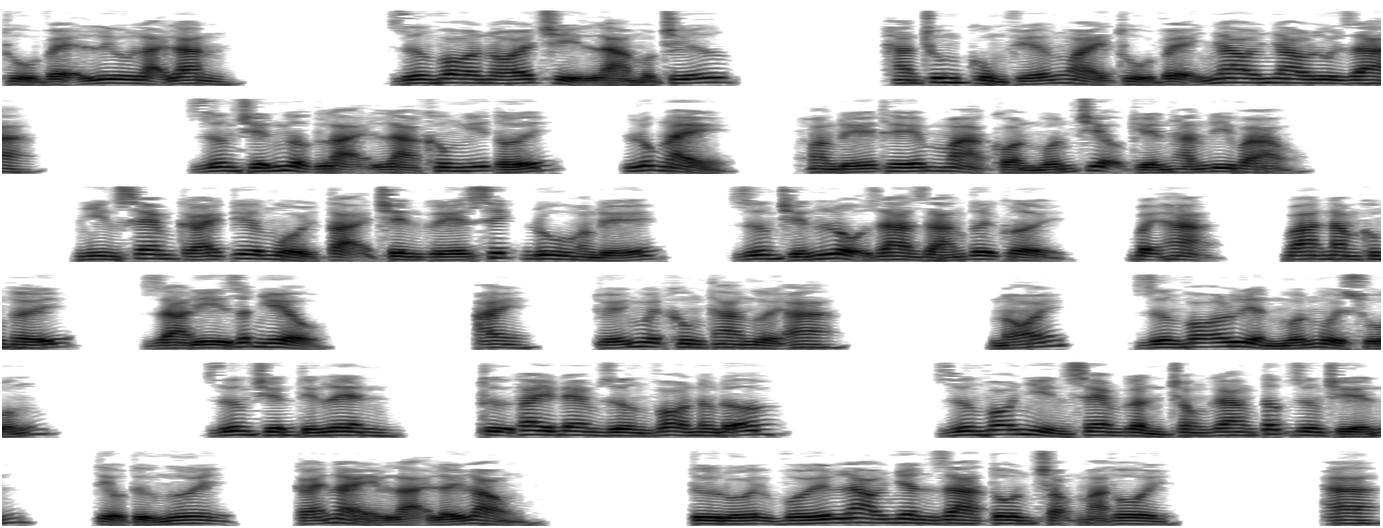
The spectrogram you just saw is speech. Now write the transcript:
thủ vệ lưu lại lăn. Dương võ nói chỉ là một chữ. Hàn trung cùng phía ngoài thủ vệ nhao nhao lui ra. Dương chiến ngược lại là không nghĩ tới, lúc này, hoàng đế thế mà còn muốn triệu kiến hắn đi vào. Nhìn xem cái kia ngồi tại trên ghế xích đu hoàng đế, dương chiến lộ ra dáng tươi cười, bệ hạ, ba năm không thấy, già đi rất nhiều. Ai, tuế nguyệt không tha người a? Nói, dương võ liền muốn ngồi xuống dương chiến tiến lên, tự tay đem dương võ nâng đỡ. Dương võ nhìn xem gần trong gang tấc dương chiến, tiểu tử ngươi, cái này lại lấy lòng. Từ đối với lao nhân gia tôn trọng mà thôi. A,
